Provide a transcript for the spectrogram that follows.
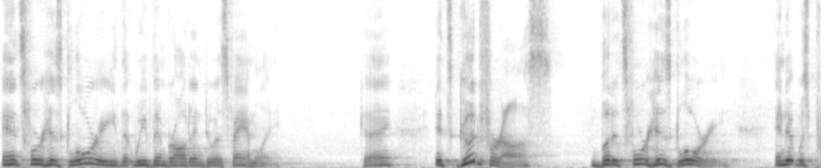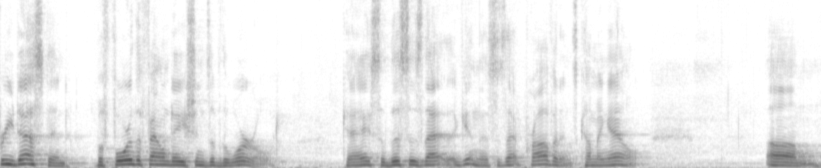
And it's for his glory that we've been brought into his family. Okay? It's good for us, but it's for his glory. And it was predestined before the foundations of the world. Okay, so this is that, again, this is that providence coming out. Um,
